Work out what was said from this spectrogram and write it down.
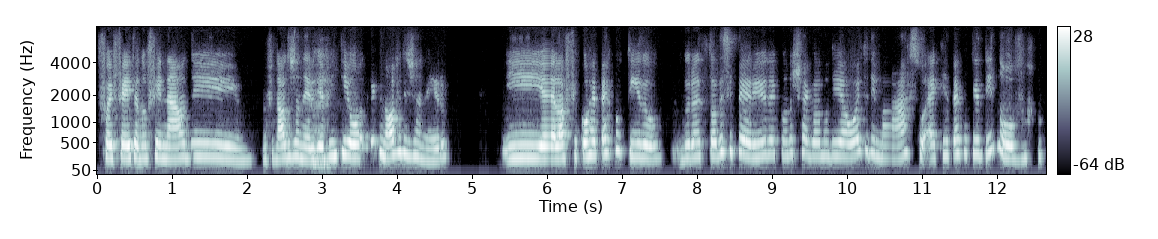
foi feita no final de, no final de janeiro, dia 28, 29 de janeiro. E ela ficou repercutindo durante todo esse período, e quando chegou no dia 8 de março, é que repercutiu de novo,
